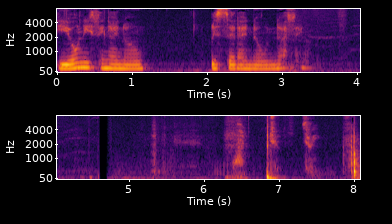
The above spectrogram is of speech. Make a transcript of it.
The only thing I know is that I know nothing. One, two, three, four.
